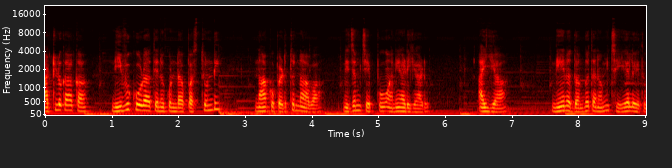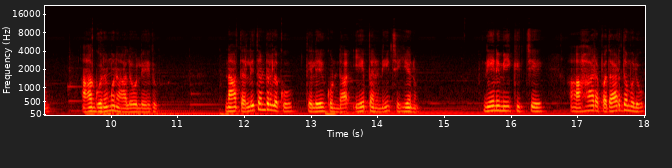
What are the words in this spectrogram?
అట్లుకాక నీవు కూడా తినకుండా పస్తుండి నాకు పెడుతున్నావా? నిజం చెప్పు అని అడిగాడు. అయ్యా నేను దొంగతనం చేయలేదు. ఆ గుణము నాలో లేదు. నా తల్లిదండ్రులకు తెలియకుండా ఏ పనిని చెయ్యను. నేను మీకిచ్చే ఆహార పదార్థములు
